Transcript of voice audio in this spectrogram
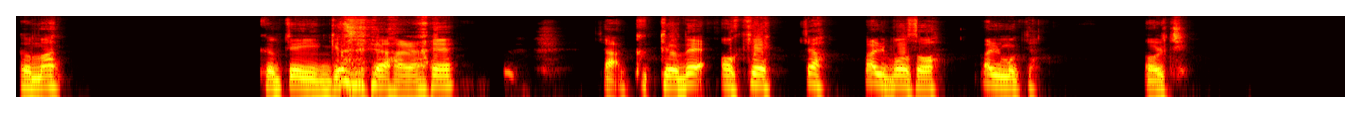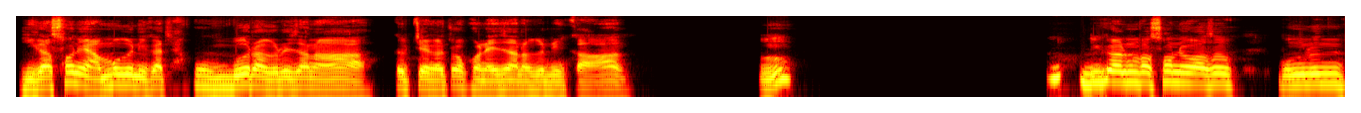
그만. 급쟁이 교대 안 해. 자, 그 교대. 오케이. 자, 빨리 벗어. 빨리 먹자. 옳지. 네가 손에 안 먹으니까 자꾸 뭐라 그러잖아. 급제가 쫓아내잖아. 그러니까. 응? 네가 얼마 손에 와서 먹는 내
